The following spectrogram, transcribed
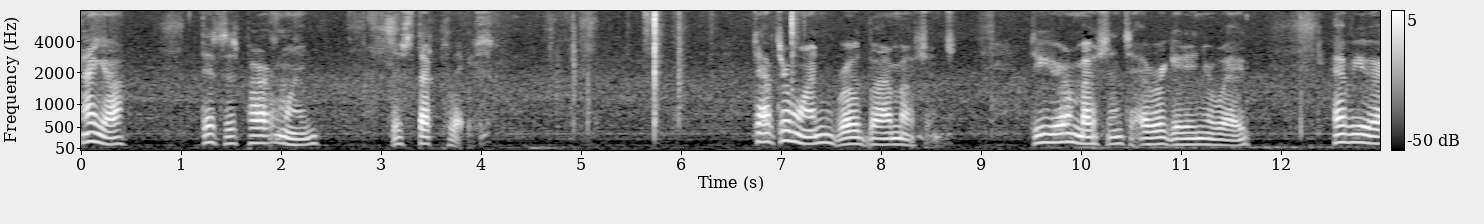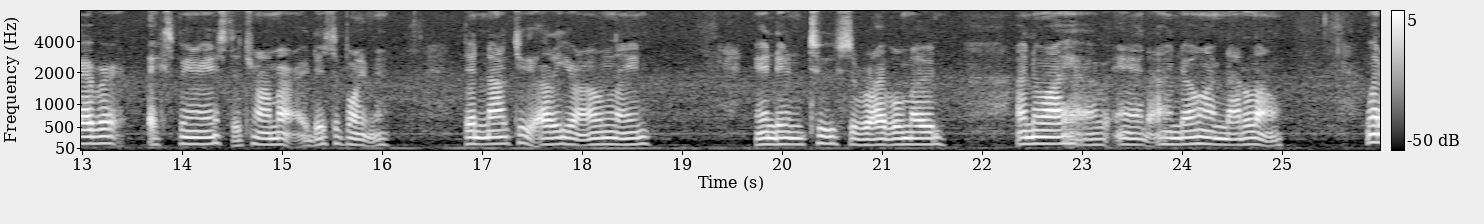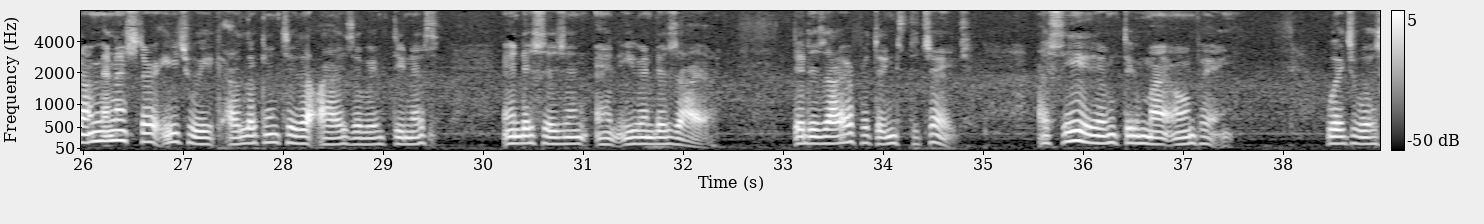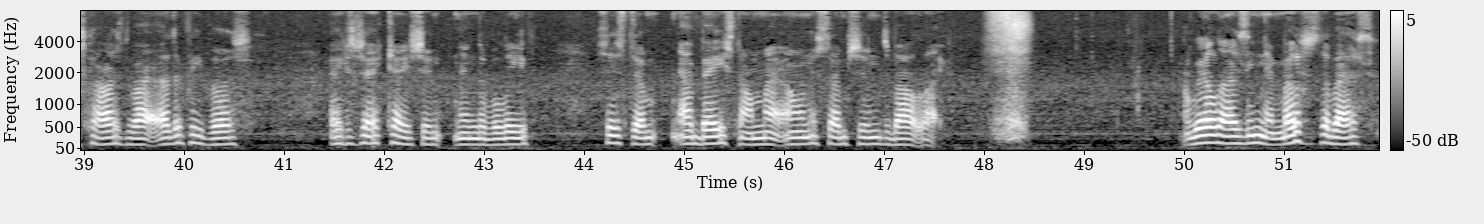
Hi, y'all. This is part one The Stuck Place. Chapter one Ruled by Emotions. Do your emotions ever get in your way? Have you ever experienced a trauma or disappointment that knocked you out of your own lane and into survival mode? I know I have, and I know I'm not alone. When I minister each week, I look into the eyes of emptiness indecision, and even desire. The desire for things to change. I see them through my own pain, which was caused by other people's expectation and the belief system I based on my own assumptions about life. Realizing that most of us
